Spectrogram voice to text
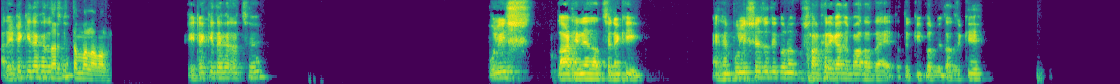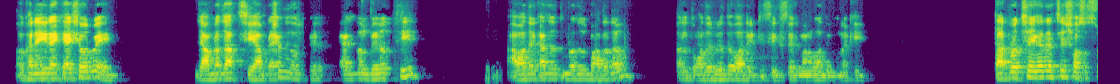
আর এটা কি দেখা যাচ্ছে? মালামাল। এটা কি দেখা যাচ্ছে? পুলিশ লাঠি নিয়ে যাচ্ছে নাকি? এখন পুলিশে যদি কোনো সরকারি কাজে বাধা দেয় তাদের কি করবে? তাদেরকে ওখানেই রেখে এসে উঠবে যে আমরা যাচ্ছি আমরা একদল একদল বেরোচ্ছি। আমাদের কাজে তোমরা যদি বাধা দাও তাহলে তোমাদের বিরুদ্ধে ওয়ান এইটি সিক্স এর মামলা দেবো নাকি? তারপর হচ্ছে এখানে হচ্ছে সশস্ত্র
